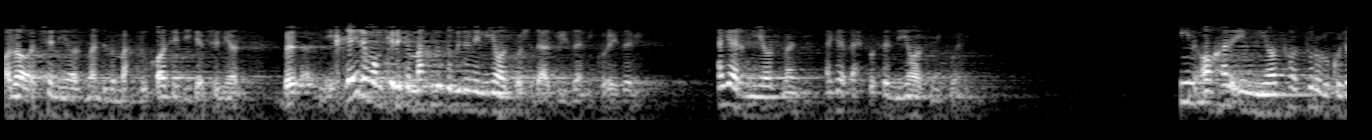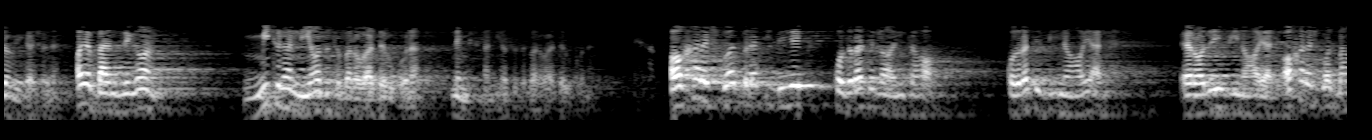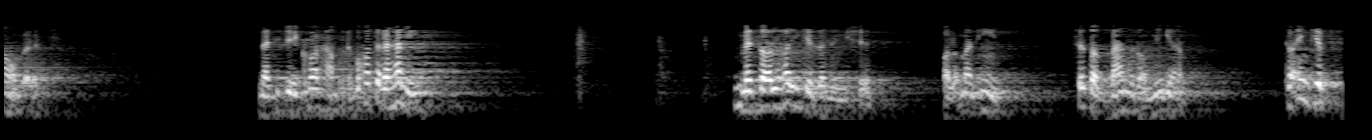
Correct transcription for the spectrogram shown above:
حالا چه نیازمنده به مخلوقات دیگر چه نیاز. غیر ممکنه که مخلوق بدون نیاز باشه در روی زمین کره زمین. اگر نیازمندی اگر احساس نیاز می‌کنی. این آخر این نیازها تو رو به کجا میکشونه؟ آیا بندگان می‌تونن نیازتو برآورده بکنن؟ نمی‌تونن نیازتو برآورده بکنن. آخرش باید برسی به یک قدرت لا انتها قدرت بینهایت اراده بینهایت. آخرش باید به همون برسی. نتیجه کار همونه. به خاطر همین مثال هایی که زده میشه حالا من این سه تا بند را میگم تا اینکه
